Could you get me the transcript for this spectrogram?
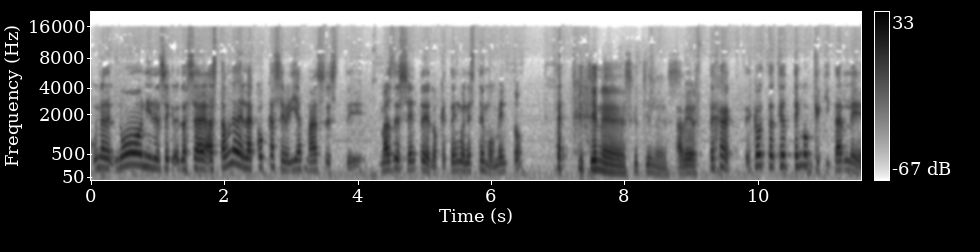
una de, no, ni del secreto, o sea, hasta una de la coca se vería más, este, más decente de lo que tengo en este momento. ¿Qué tienes? ¿Qué tienes? A ver, deja, te- te- tengo que quitarle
